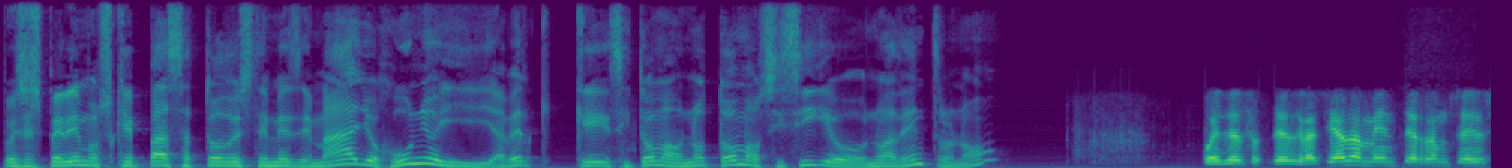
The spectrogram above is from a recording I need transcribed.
pues esperemos qué pasa todo este mes de mayo, junio y a ver qué si toma o no toma o si sigue o no adentro, ¿no? Pues desgraciadamente, Ramsés,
